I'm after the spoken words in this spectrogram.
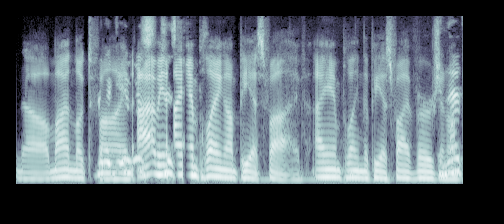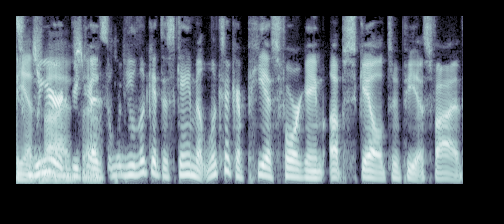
No, mine looked fine. Like I mean, just, I am playing on PS5. I am playing the PS5 version that's on PS5. weird because so. when you look at this game, it looks like a PS4 game upscaled to PS5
